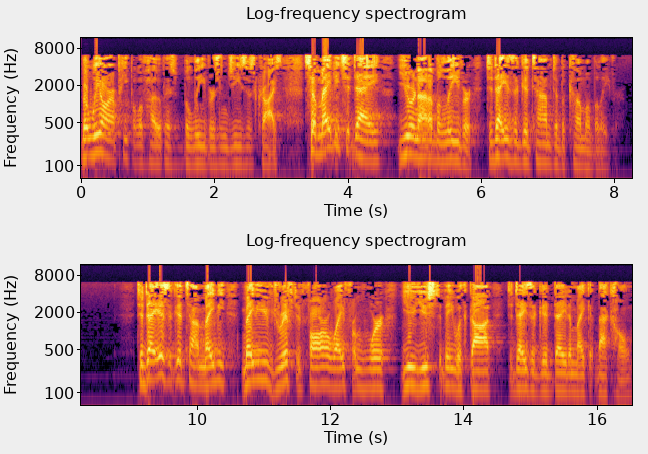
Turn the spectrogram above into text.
But we are a people of hope as believers in Jesus Christ. So maybe today you're not a believer. Today is a good time to become a believer. Today is a good time. Maybe, maybe you've drifted far away from where you used to be with God. Today's a good day to make it back home.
